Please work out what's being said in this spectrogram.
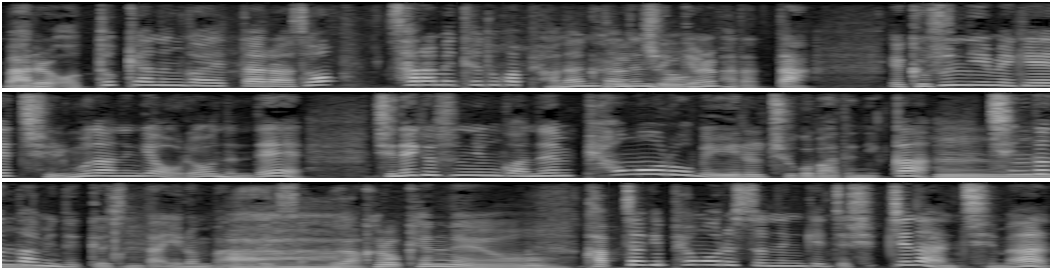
말을 어떻게 하는가에 따라서 사람의 태도가 변한다는 그렇죠. 느낌을 받았다. 교수님에게 질문하는 게 어려웠는데 진해 교수님과는 평어로 메일을 주고받으니까 음. 친근감이 느껴진다 이런 말도 아, 있었고요. 그렇겠네요. 갑자기 평어를 쓰는 게 이제 쉽지는 않지만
